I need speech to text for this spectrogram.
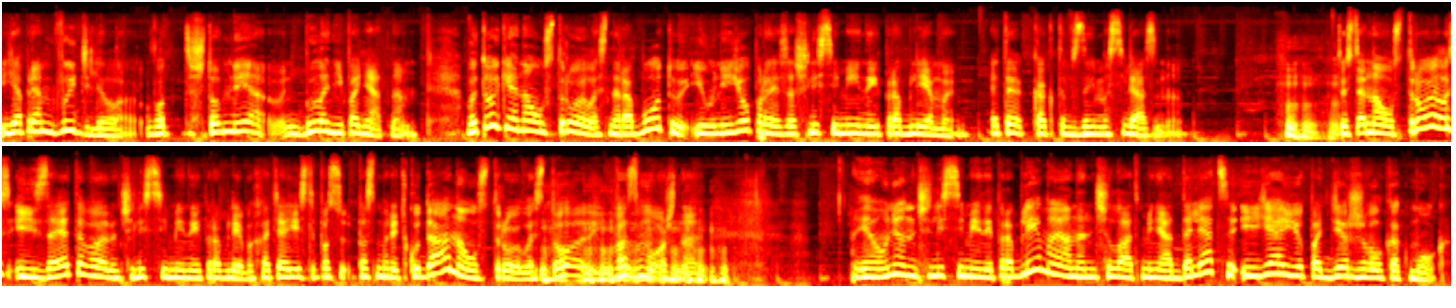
Я прям выделила, вот что мне было непонятно. В итоге она устроилась на работу, и у нее произошли семейные проблемы. Это как-то взаимосвязано. То есть она устроилась, и из-за этого начались семейные проблемы. Хотя если посу- посмотреть, куда она устроилась, то возможно. И у нее начались семейные проблемы, она начала от меня отдаляться, и я ее поддерживал как мог.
